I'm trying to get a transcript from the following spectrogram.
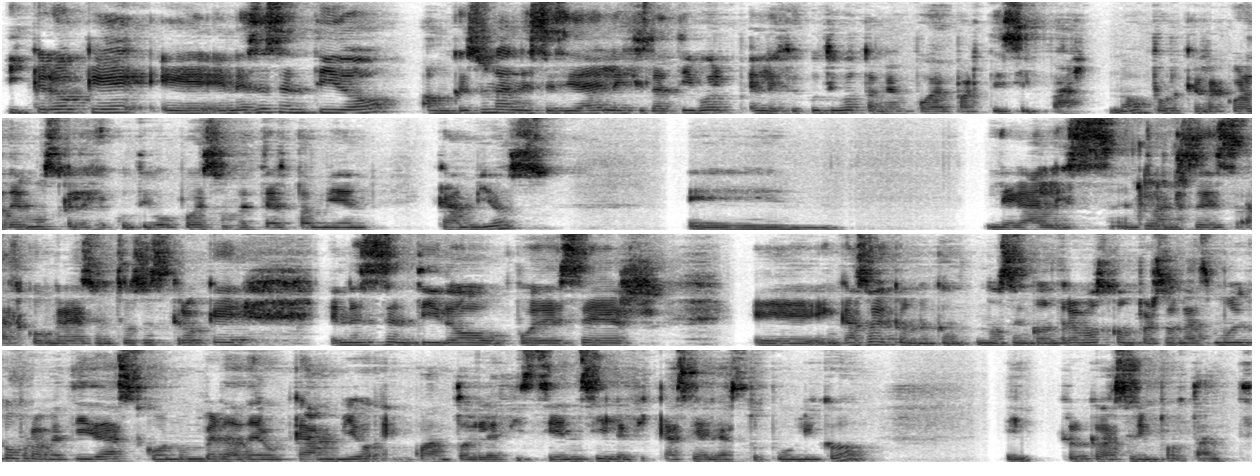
y creo que en ese sentido, aunque es una necesidad del legislativo, el, el ejecutivo también puede participar, ¿no? Porque recordemos que el ejecutivo puede someter también cambios legales entonces al Congreso. Entonces creo que en ese sentido puede ser, eh, en caso de que nos encontremos con personas muy comprometidas con un verdadero cambio en cuanto a la eficiencia y la eficacia del gasto público, eh, creo que va a ser importante.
